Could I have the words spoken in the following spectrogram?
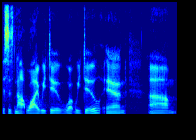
this is not why we do what we do, and um,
